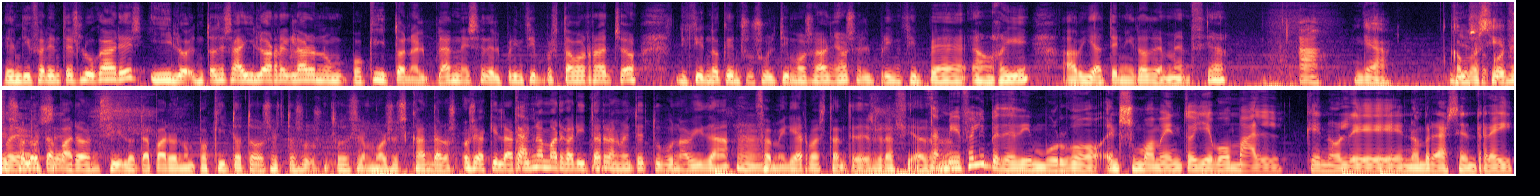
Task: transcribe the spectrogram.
en diferentes lugares, y lo, entonces ahí lo arreglaron un poquito en el plan ese del príncipe está borracho, diciendo que en sus últimos años el príncipe Henri había tenido demencia. Ah, ya. Como si con eso lo taparon, sí, lo taparon un poquito todos estos últimos escándalos. O sea que la reina Margarita realmente tuvo una vida hmm. familiar bastante desgraciada. También Felipe de Edimburgo en su momento llevó mal que no le nombrasen rey.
